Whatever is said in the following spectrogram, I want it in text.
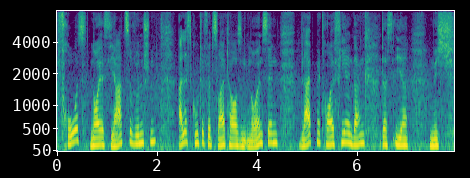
frohes neues Jahr zu wünschen. Alles Gute für 2019. Bleibt mir treu. Vielen Dank, dass ihr mich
